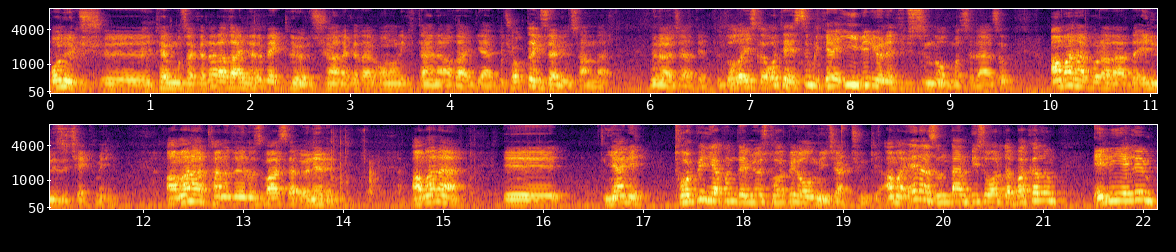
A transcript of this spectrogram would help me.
13 e, Temmuz'a kadar adayları bekliyoruz. Şu ana kadar 10-12 tane aday geldi. Çok da güzel insanlar müracaat etti. Dolayısıyla o tesisin bir kere iyi bir yöneticisinin olması lazım. Aman ha buralarda elinizi çekmeyin. Aman ha tanıdığınız varsa önerin. Aman ha e, yani torpil yapın demiyoruz torpil olmayacak çünkü. Ama en azından biz orada bakalım, eleyelim,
